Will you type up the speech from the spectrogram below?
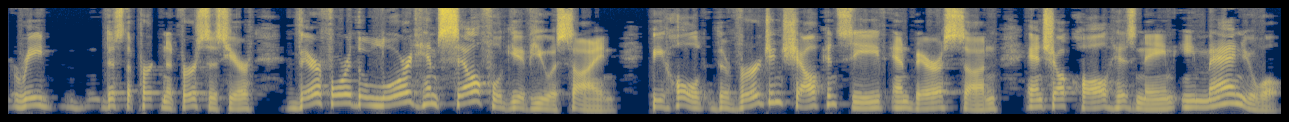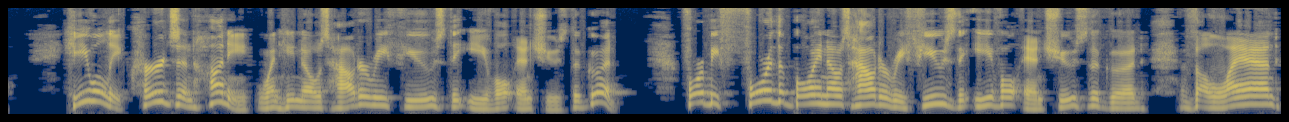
read just the pertinent verses here. Therefore, the Lord himself will give you a sign. Behold, the virgin shall conceive and bear a son, and shall call his name Emmanuel. He will eat curds and honey when he knows how to refuse the evil and choose the good. For before the boy knows how to refuse the evil and choose the good, the land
